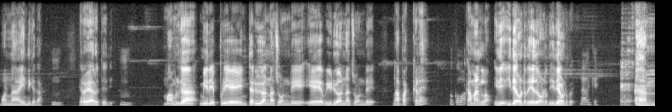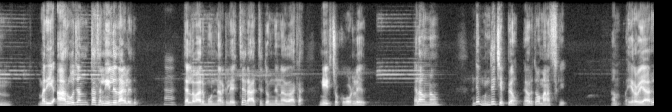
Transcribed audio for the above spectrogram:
మొన్న అయింది కదా. ఇరవై ఆరో తేదీ. మామూలుగా మీరు ఎప్పుడు ఏ ఇంటర్వ్యూ అన్నా చూడండి ఏ వీడియో అన్నా చూడండి నా పక్కనే కమాండ్లో ఇది ఇదే ఉంటుంది ఏదో ఉండదు ఇదే ఉంటుంది. మరి ఆ రోజంతా అసలు నీళ్ళే తాగలేదు? తెల్లవారు మూడున్నరకు లేస్తే రాత్రి తొమ్మిదిన్నర దాకా నీటి చుక్క కూడా లేదు. ఎలా ఉన్నాం అంటే ముందే చెప్పాం ఎవరితో? మనస్సుకి. ఇరవై ఆరు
